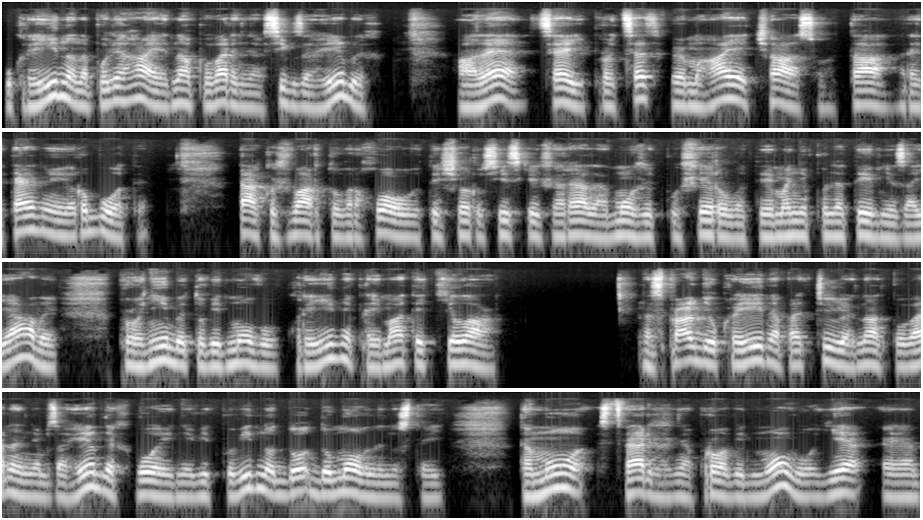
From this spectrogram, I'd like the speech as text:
Україна наполягає на повернення всіх загиблих, але цей процес вимагає часу та ретельної роботи. Також варто враховувати, що російські джерела можуть поширювати маніпулятивні заяви про нібито відмову України приймати тіла. Насправді Україна працює над поверненням загиблих воїнів відповідно до домовленостей, тому ствердження про відмову є е,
